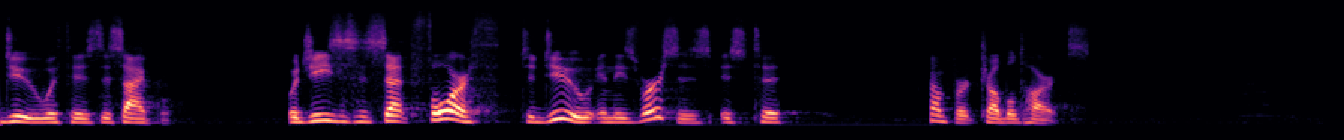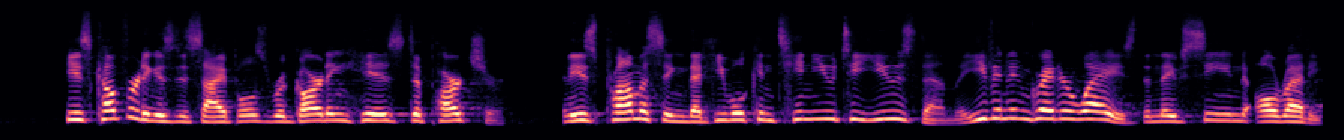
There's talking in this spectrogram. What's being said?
do with his disciple. What Jesus is set forth to do in these verses is to comfort troubled hearts. He is comforting his disciples regarding his departure, and he is promising that he will continue to use them, even in greater ways than they've seen already.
